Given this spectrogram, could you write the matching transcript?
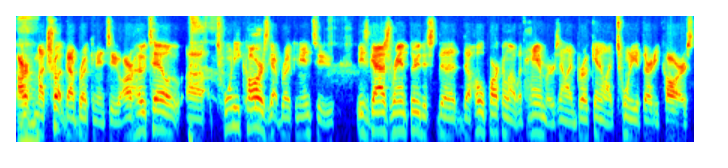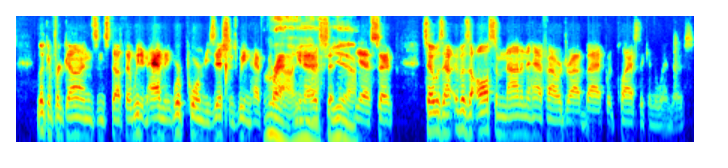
Our Uh-huh. my truck got broken into. Our hotel, uh, twenty cars got broken into. These guys ran through this the the whole parking lot with hammers and like broke into like twenty or thirty cars, looking for guns and stuff that we didn't have any. We're poor musicians. We didn't have crap, Wow, you know. yeah, So, yeah. yeah. So so it was a, it was an awesome nine and a half hour drive back with plastic in the windows.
